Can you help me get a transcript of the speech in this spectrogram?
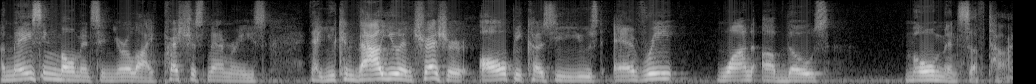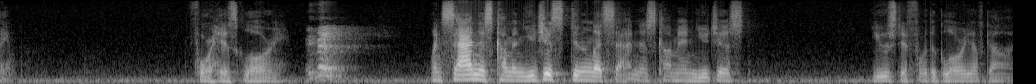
amazing moments in your life, precious memories that you can value and treasure, all because you used every one of those moments of time for His glory. When sadness come in, you just didn't let sadness come in. You just used it for the glory of God.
